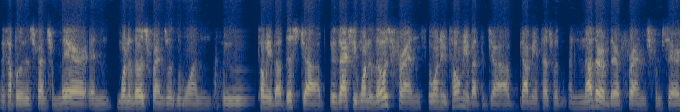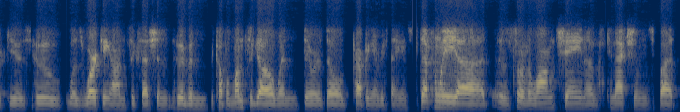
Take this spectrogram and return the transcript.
a couple of his friends from there. And one of those friends was the one who told me about this job. It was actually one of those friends, the one who told me about the job, got me in touch with another of their friends from Syracuse who was working on Succession, who had been a couple months ago when they were still prepping everything. It's definitely, uh, it was sort of a long chain of connections, but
